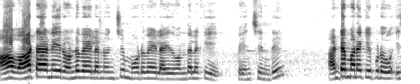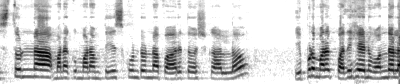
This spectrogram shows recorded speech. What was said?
ఆ వాటాని రెండు వేల నుంచి మూడు వేల ఐదు వందలకి పెంచింది. అంటే మనకి ఇప్పుడు ఇస్తున్న మనకు మనం తీసుకుంటున్న పారితోషికాల్లో ఇప్పుడు మనకు పదిహేను వందల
